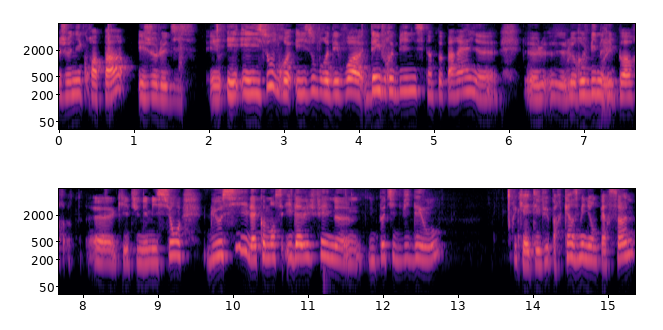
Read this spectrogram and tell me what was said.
je n'y crois pas et je le dis. Et, ils, ouvrent, ils ouvrent des voies. Dave Rubin, c'est un peu pareil, euh, le, Rubin Report, euh, qui est une émission. Lui aussi, il, a commencé, il avait fait une, petite vidéo qui a été vue par 15 millions de personnes,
